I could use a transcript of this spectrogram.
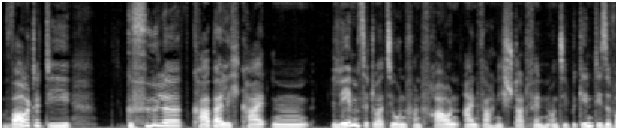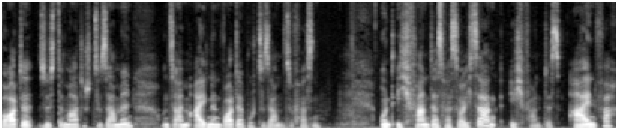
Worte, die Gefühle, Körperlichkeiten, Lebenssituationen von Frauen einfach nicht stattfinden. Und sie beginnt diese Worte systematisch zu sammeln und zu einem eigenen Wörterbuch zusammenzufassen. Und ich fand das, was soll ich sagen? Ich fand es einfach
